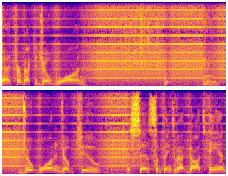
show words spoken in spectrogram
uh, turn back to Job 1. Job 1 and Job 2 says some things about God's hand.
